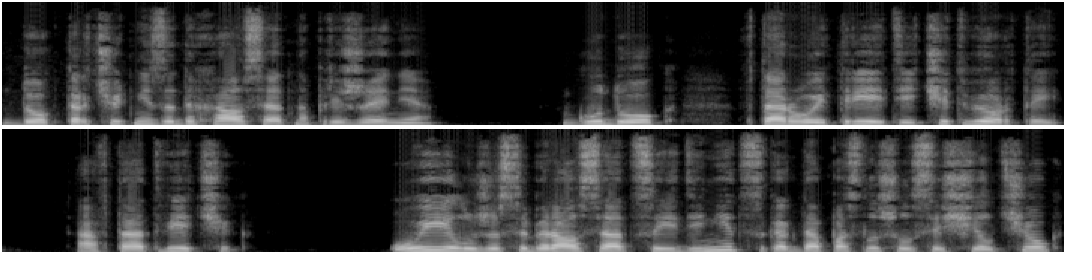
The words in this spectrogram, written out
Доктор чуть не задыхался от напряжения. Гудок — Второй, третий, четвертый. Автоответчик. Уилл уже собирался отсоединиться, когда послышался щелчок,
